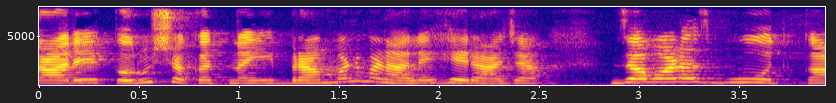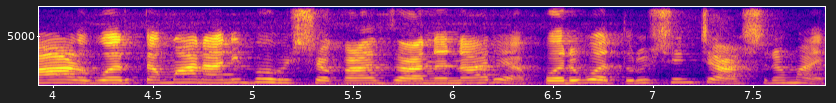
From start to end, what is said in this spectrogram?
तारे करू शकत नाही. ब्राह्मण म्हणाले हे राजा जवळच भूत काळ वर्तमान आणि भविष्यकाळ जाणणाऱ्या पर्वत ऋषींचे आश्रम आहे.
